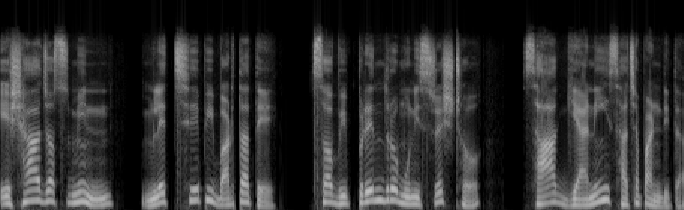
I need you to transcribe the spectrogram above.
এষাজস্মিন ম্লেচ্ছেপি বার্তাতে স বিপ্রেন্দ্র মুনিশ্রেষ্ঠ, সা জ্ঞানী সাচা পাণ্ডিতা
